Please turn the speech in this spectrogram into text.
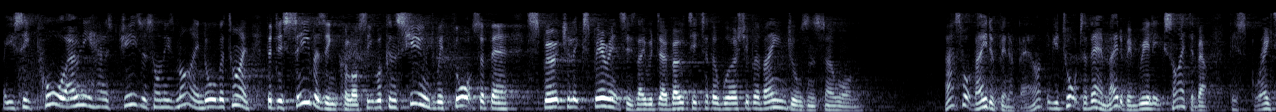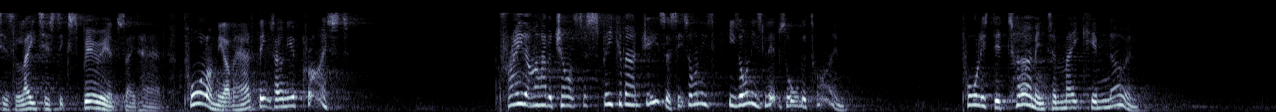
But you see, Paul only has Jesus on his mind all the time. The deceivers in Colossae were consumed with thoughts of their spiritual experiences. They were devoted to the worship of angels and so on. That's what they'd have been about. If you talked to them, they'd have been really excited about this greatest, latest experience they'd had. Paul, on the other hand, thinks only of Christ. Pray that I'll have a chance to speak about Jesus. It's on his, he's on his lips all the time. Paul is determined to make him known.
